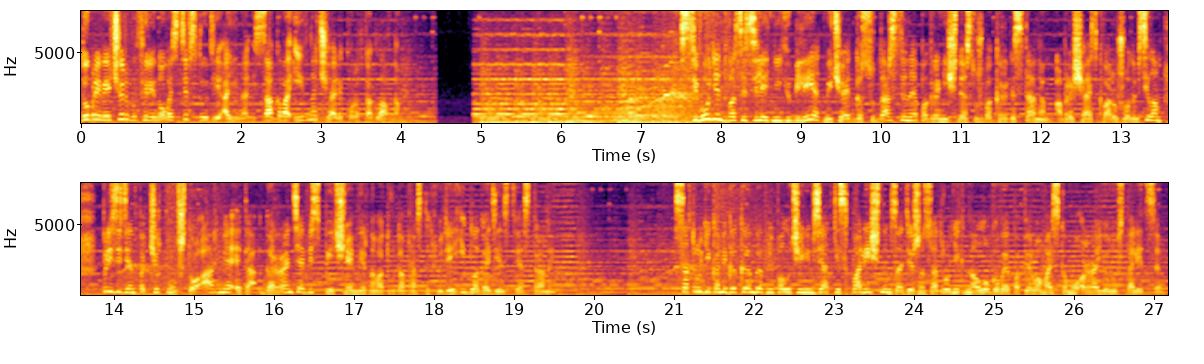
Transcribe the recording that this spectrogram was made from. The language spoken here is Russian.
Добрый вечер. В эфире новости в студии Аина Исакова и в начале коротко главном. Сегодня 20-летний юбилей отмечает Государственная пограничная служба Кыргызстана. Обращаясь к вооруженным силам, президент подчеркнул, что армия – это гарантия обеспечения мирного труда простых людей и благоденствия страны. Сотрудниками ГКМБ при получении взятки с поличным задержан сотрудник налоговой по Первомайскому району столицы.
